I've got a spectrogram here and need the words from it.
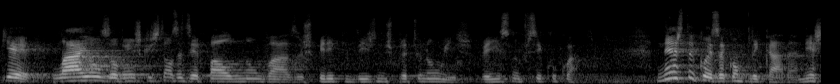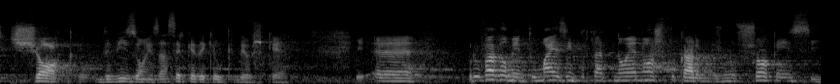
Que é, lá eles ouvem os cristãos a dizer: Paulo, não vás, o Espírito diz-nos para tu não ires. Vem isso no versículo 4. Nesta coisa complicada, neste choque de visões acerca daquilo que Deus quer, uh, provavelmente o mais importante não é nós focarmos no choque em si,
